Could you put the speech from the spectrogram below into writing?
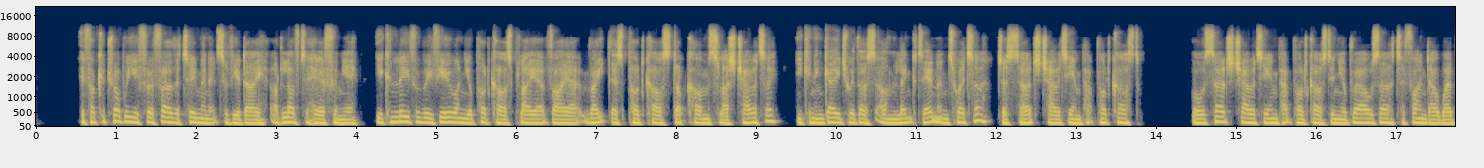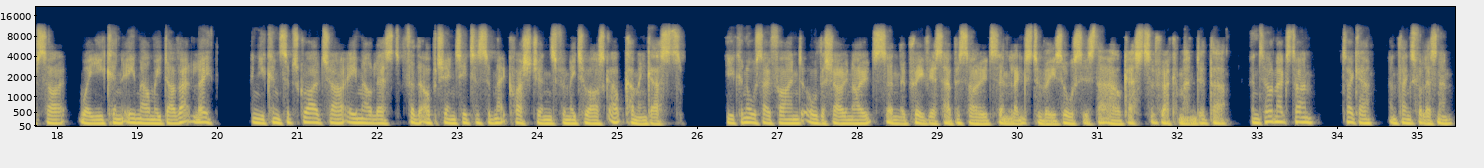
If I could trouble you for a further two minutes of your day, I'd love to hear from you. You can leave a review on your podcast player via ratethispodcast.com slash charity. You can engage with us on LinkedIn and Twitter. Just search Charity Impact Podcast or search Charity Impact Podcast in your browser to find our website where you can email me directly and you can subscribe to our email list for the opportunity to submit questions for me to ask upcoming guests. You can also find all the show notes and the previous episodes and links to resources that our guests have recommended there. Until next time, take care and thanks for listening.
